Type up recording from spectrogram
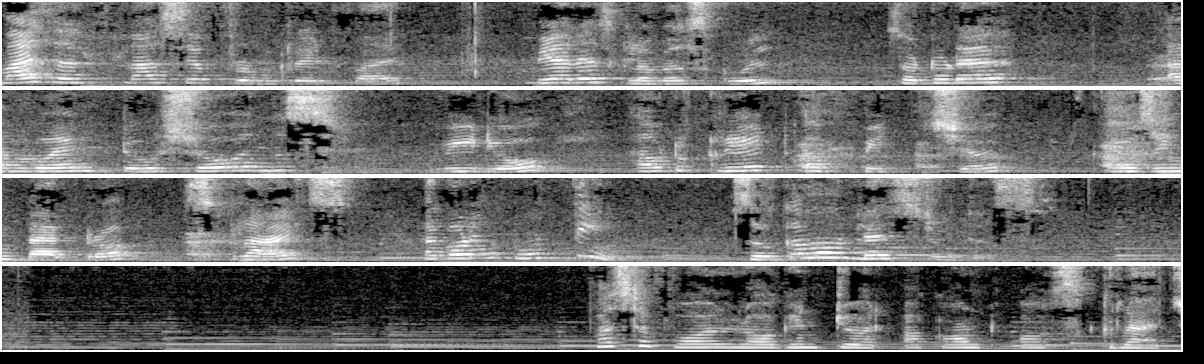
Asya from grade 5 PRS Global School. So today I'm going to show in this video how to create a picture using backdrop, sprites according to a theme. So come on let's do this. First of all log into your account of Scratch.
